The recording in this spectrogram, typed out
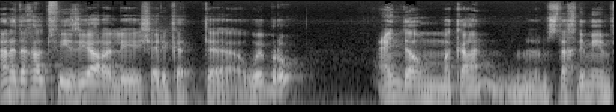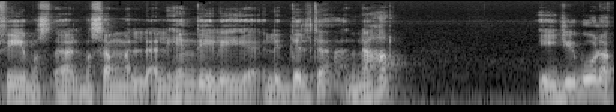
أنا دخلت في زيارة لشركة آه ويبرو. عندهم مكان مستخدمين فيه المسمى الهندي للدلتا النهر. يجيبوا لك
